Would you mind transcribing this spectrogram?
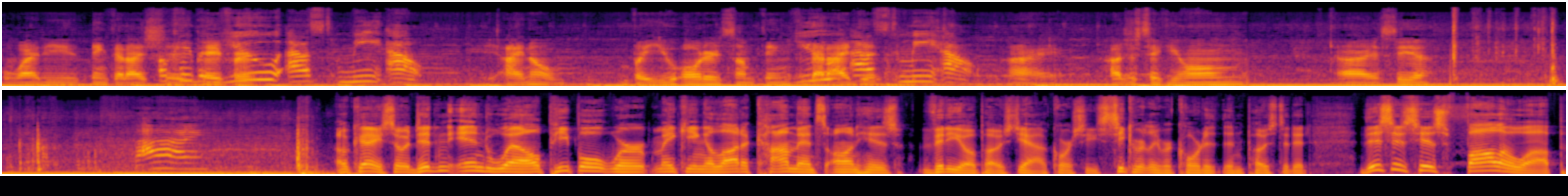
Why do you think that I should okay, pay but for you asked me out. I know, but you ordered something You that I did. You asked me out. All right, I'll just take you home. All right, see ya. Bye. Okay, so it didn't end well. People were making a lot of comments on his video post. Yeah, of course, he secretly recorded it and posted it. This is his follow up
